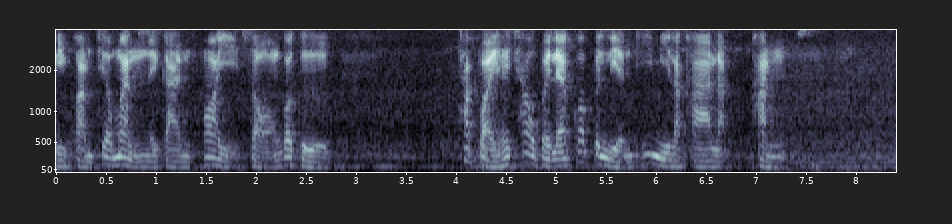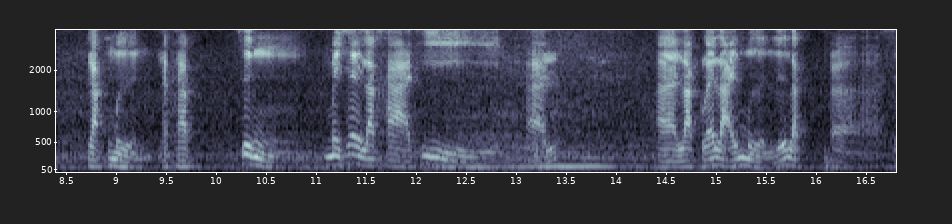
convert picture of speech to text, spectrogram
มีความเชื่อมั่นในการห้อยสองก็คือ ถ้าปล่อยให้เช่าไปแล้วก็เป็นเหรียญที่มีราคาหลักพันหลักหมื่นนะครับ ซึ่งไม่ใช่ราคาที่หลักหลายๆหมื่นหรือหลักแส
